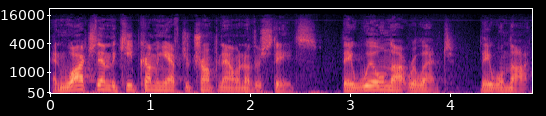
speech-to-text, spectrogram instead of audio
And watch them to keep coming after Trump now in other states. They will not relent. They will not.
